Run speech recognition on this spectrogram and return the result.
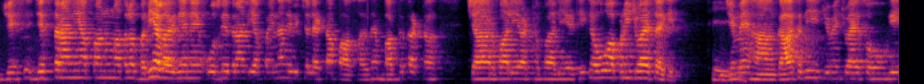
ਜਿਸ ਜਿਸ ਤਰ੍ਹਾਂ ਦੀਆਂ ਆਪਾਂ ਨੂੰ ਮਤਲਬ ਵਧੀਆ ਲੱਗਦੀਆਂ ਨੇ ਉਸੇ ਤਰ੍ਹਾਂ ਦੀ ਆਪਾਂ ਇਹਨਾਂ ਦੇ ਵਿੱਚ ਲਾਈਟਾਂ ਪਾ ਸਕਦੇ ਹਾਂ ਵੱਧ ਘੱਟ 4 ਪਾ ਲਈ 8 ਪਾ ਲਈਏ ਠੀਕ ਹੈ ਉਹ ਆਪਣੀ ਚੁਆਇਸ ਹੈਗੀ। ਜਿਵੇਂ ਹਾਂ ਗਾਹਕ ਦੀ ਜਿਵੇਂ ਚੁਆਇਸ ਹੋਊਗੀ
